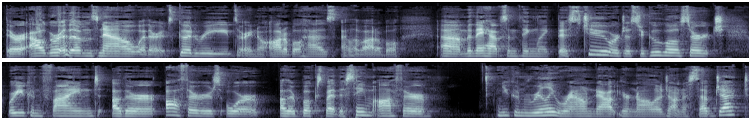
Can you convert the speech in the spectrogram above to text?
there are algorithms now, whether it's Goodreads or I know Audible has, I love Audible. Um, but they have something like this too, or just a Google search where you can find other authors or other books by the same author you can really round out your knowledge on a subject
